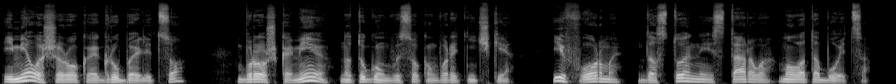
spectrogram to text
имела широкое грубое лицо брошь камею на тугом высоком воротничке и формы, достойные старого молотобойца.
